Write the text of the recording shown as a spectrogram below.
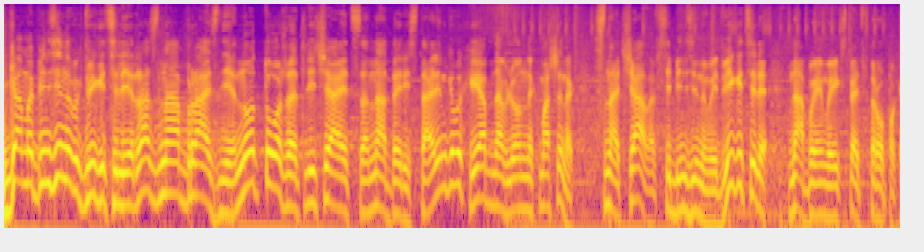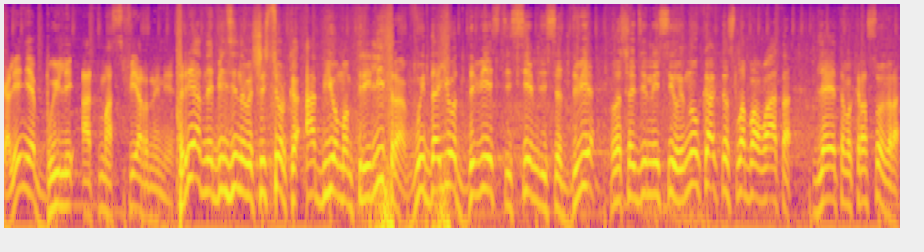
Гамма бензиновых двигателей разнообразнее, но тоже отличается на дорестайлинговых и обновленных машинах. Сначала все бензиновые двигатели на BMW X5 второго поколения были атмосферными. Рядная бензиновая шестерка объемом 3 литра выдает 272 лошадиные силы, но как-то слабовато для этого кроссовера.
